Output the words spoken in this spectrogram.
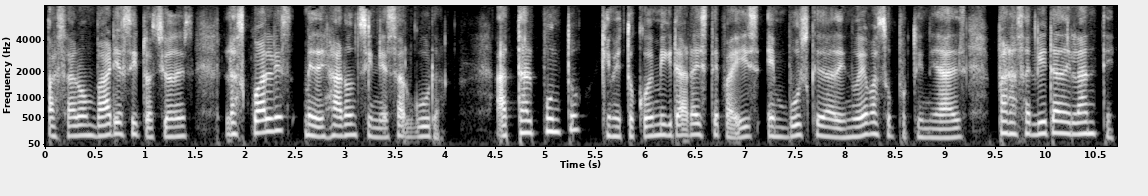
pasaron varias situaciones las cuales me dejaron sin esa holgura, a tal punto que me tocó emigrar a este país en búsqueda de nuevas oportunidades para salir adelante,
